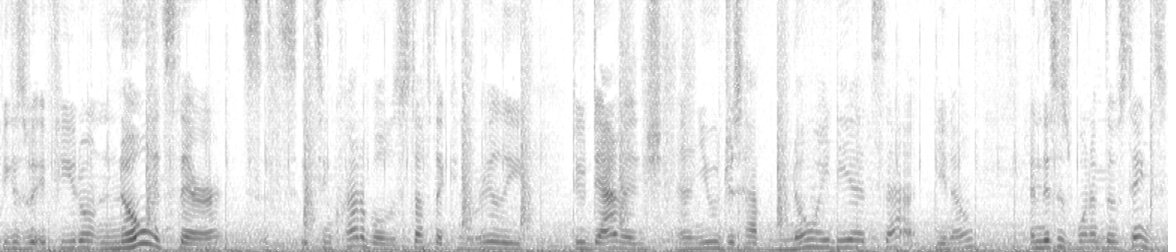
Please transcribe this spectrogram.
because if you don't know it's there it's, it's, it's incredible the stuff that can really do damage and you just have no idea it's that you know and this is one of those things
